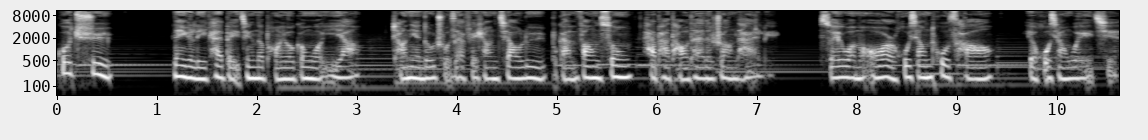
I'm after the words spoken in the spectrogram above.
过去，那个离开北京的朋友跟我一样，常年都处在非常焦虑、不敢放松、害怕淘汰的状态里，所以我们偶尔互相吐槽，也互相慰藉。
